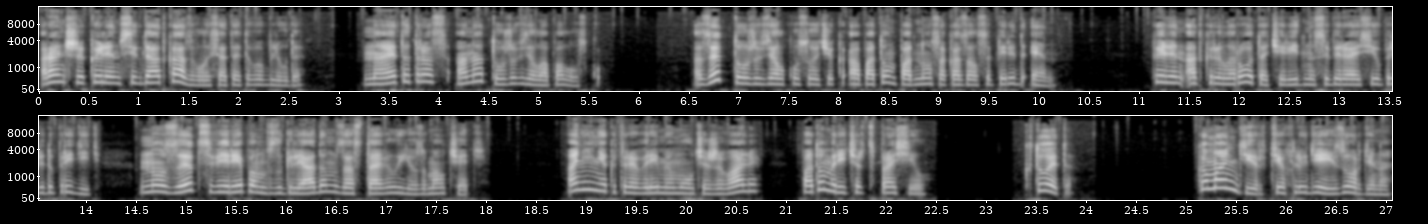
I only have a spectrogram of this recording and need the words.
Раньше Кэлен всегда отказывалась от этого блюда. На этот раз она тоже взяла полоску. Зед тоже взял кусочек, а потом поднос оказался перед Энн. Кэлен открыла рот, очевидно, собираясь ее предупредить, но Зед свирепым взглядом заставил ее замолчать. Они некоторое время молча жевали, потом Ричард спросил. «Кто это?» «Командир тех людей из Ордена,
